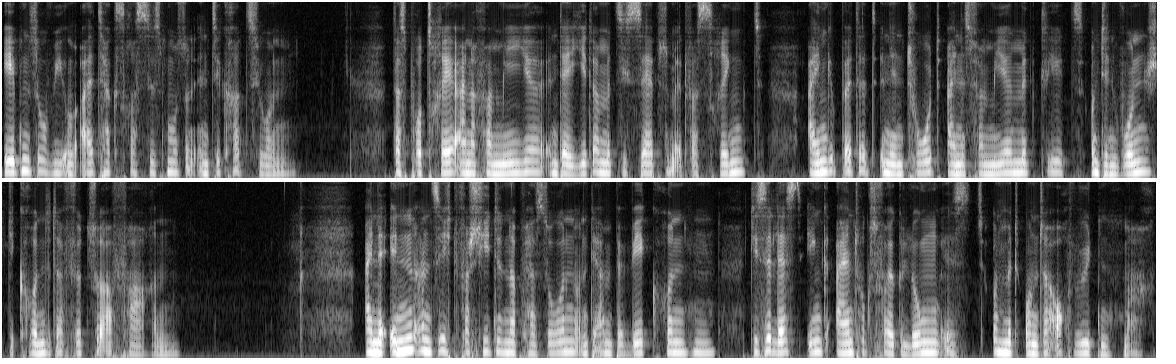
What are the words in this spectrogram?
ebenso wie um Alltagsrassismus und Integration. Das Porträt einer Familie, in der jeder mit sich selbst um etwas ringt, eingebettet in den Tod eines Familienmitglieds und den Wunsch, die Gründe dafür zu erfahren. Eine Innenansicht verschiedener Personen und deren Beweggründen, die Celeste Inc. eindrucksvoll gelungen ist und mitunter auch wütend macht.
